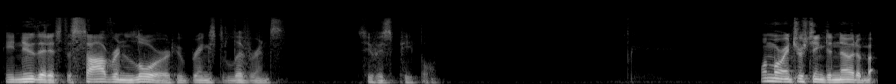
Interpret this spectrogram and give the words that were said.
He knew that it's the sovereign Lord who brings deliverance to his people. One more interesting to note about,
